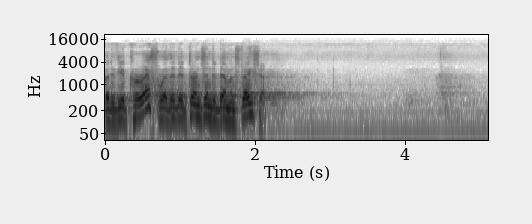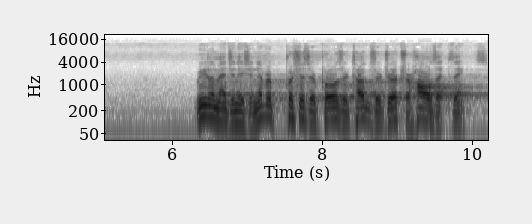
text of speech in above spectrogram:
But if you caress with it, it turns into demonstration. Real imagination never pushes or pulls or tugs or jerks or hauls at things.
